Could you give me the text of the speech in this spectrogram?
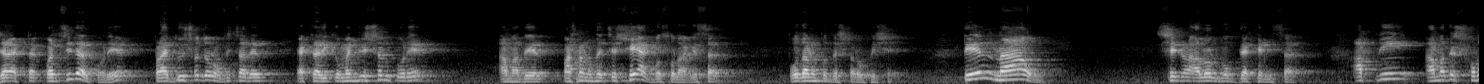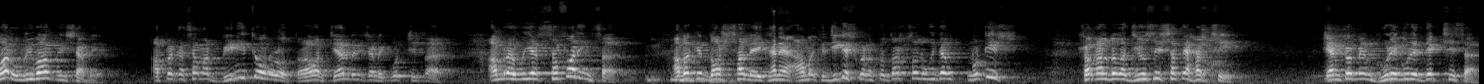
যা একটা কনসিডার করে, প্রায় দুইশো জন অফিসারের একটা রিকমেন্ডেশন করে আমাদের পাঠানো হয়েছে সে এক বছর আগে স্যার প্রধান উপদেষ্টার অফিসে। টেল নাও সেটার আলোর মুখ দেখেনি স্যার আপনি আমাদের সবার অভিভাবক হিসাবে, আপনার কাছে আমার বিনীত অনুরোধ আমার চেয়ারম্যান হিসাবে করছি স্যার আমরা উই আর সাফারিং স্যার আমাকে দশ সালে এখানে আমাকে জিজ্ঞেস করা তো দশ সালে উইদাউট নোটিশ সকালবেলা জিওসির সাথে হাঁটছি ক্যান্টনমেন্ট ঘুরে ঘুরে দেখছি স্যার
